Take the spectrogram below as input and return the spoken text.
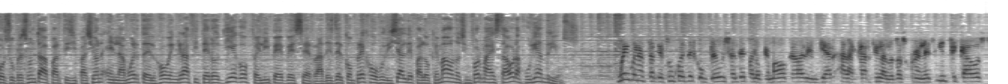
por su presunta participación en la muerte del joven grafitero Diego Felipe Becerra. Desde el complejo judicial de Palo Quemado nos informa a esta hora Julián Ríos. Muy buenas tardes. Un juez del complejo judicial de Palo Quemado acaba de enviar a la cárcel a los dos coroneles implicados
